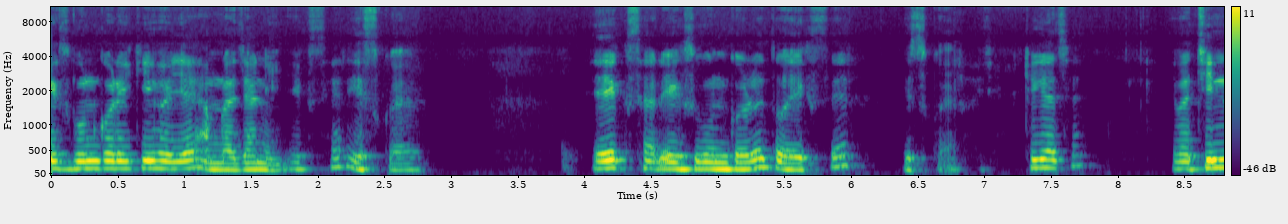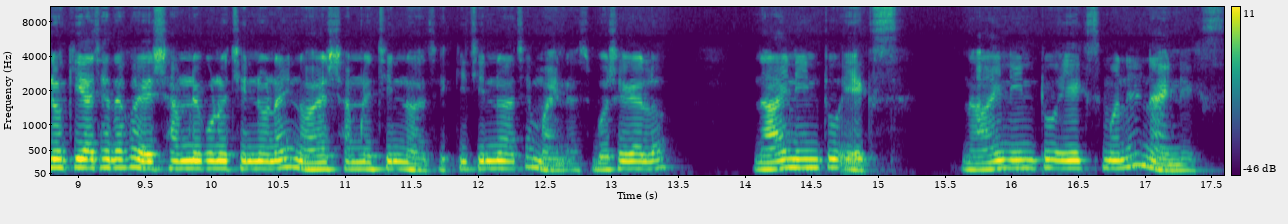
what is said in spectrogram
এক্স গুণ করে কি হয়ে যায়? আমরা জানি এক্সের স্কোয়ার এক্স আর এক্স গুণ করে তো এক্সের স্কোয়ার হয়ে যায়, ঠিক আছে? এবার চিহ্ন কি আছে দেখো? এর সামনে কোনো চিহ্ন নাই, নয়ের সামনে চিহ্ন আছে। কি চিহ্ন আছে? মাইনাস। বসে গেল। Nine into X. Nine into X মানে নাইন এক্স।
